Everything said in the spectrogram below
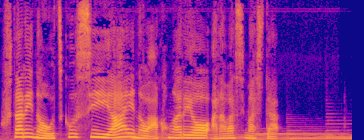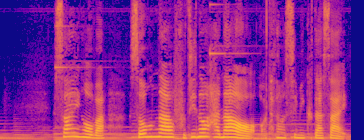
二人の美しい愛の憧れを表しました。最後はそんな藤の花をお楽しみください。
